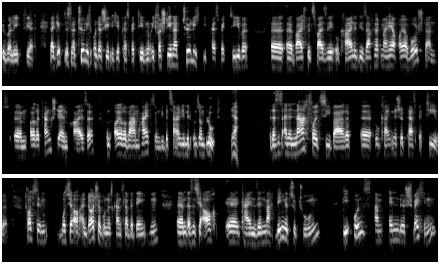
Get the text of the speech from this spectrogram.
überlegt wird. Da gibt es natürlich unterschiedliche Perspektiven. Und ich verstehe natürlich die Perspektive äh, äh, beispielsweise die Ukraine, die sagt, hört mal her, euer Wohlstand, ähm, eure Tankstellenpreise und eure warme Heizung, die bezahlen die mit unserem Blut. Ja. Das ist eine nachvollziehbare äh, ukrainische Perspektive. Trotzdem muss ja auch ein deutscher Bundeskanzler bedenken, ähm, dass es ja auch äh, keinen Sinn macht, Dinge zu tun, die uns am Ende schwächen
